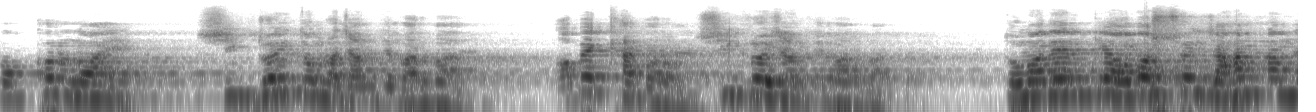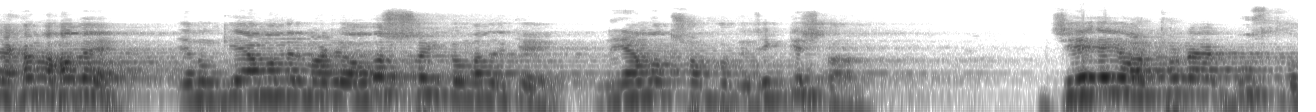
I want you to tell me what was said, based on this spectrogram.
কখনো নয়, শীঘ্রই তোমরা জানতে পারবা। অপেক্ষা করো, শীঘ্রই জানতে পারবা। তোমাদেরকে অবশ্যই জাহান্নাম দেখানো হবে এবং কে আমাদের মাঠে অবশ্যই তোমাদেরকে নিয়ামত সম্পর্কে জিজ্ঞেস করো। যে এই অর্থটা বুঝলো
